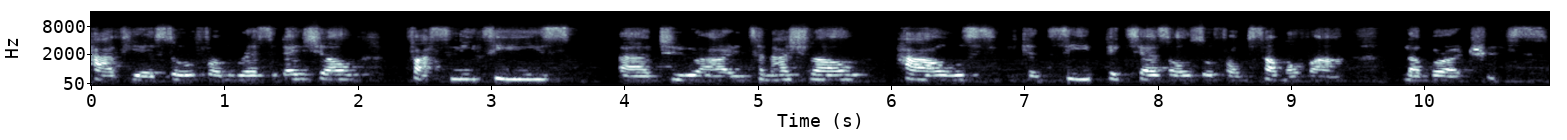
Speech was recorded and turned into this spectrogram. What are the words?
have here. So from residential facilities uh, to our international house, you can see pictures also from some of our laboratories.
